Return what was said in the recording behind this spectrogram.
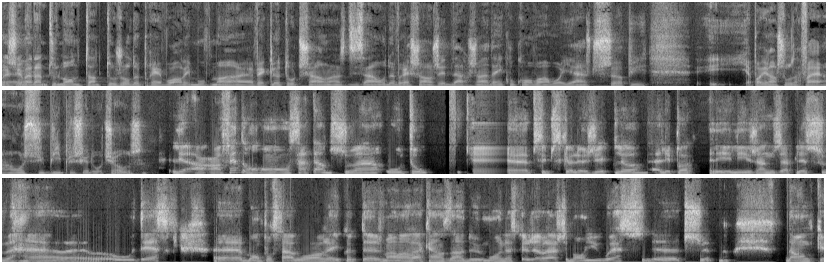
monsieur, madame, tout le monde tente toujours de prévoir les mouvements avec le taux de change en se disant on devrait changer de l'argent d'un coup qu'on va en voyage, tout ça. Puis il n'y a pas grand-chose à faire. Hein. On subit plus que d'autres choses. En fait, on, s'attarde souvent au taux. Euh, c'est psychologique là. À l'époque, les, gens nous appelaient souvent euh, au desk, euh, bon pour savoir, écoute, je m'en vais en vacances dans deux mois, est-ce que je devrais acheter mon US tout de suite Donc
